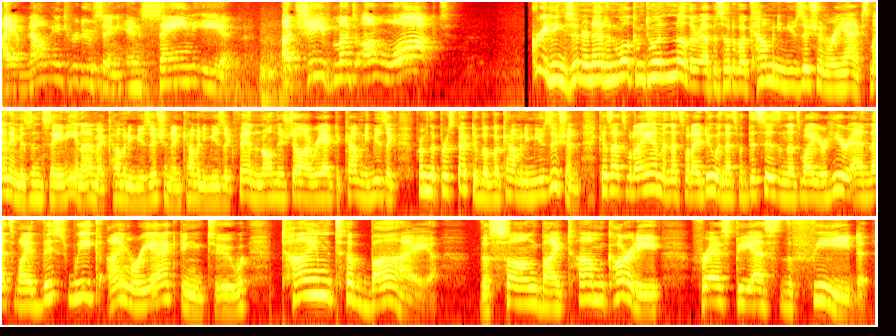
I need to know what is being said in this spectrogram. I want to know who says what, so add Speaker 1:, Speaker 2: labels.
Speaker 1: I am now introducing Insane Ian. Achievement unlocked!
Speaker 2: Greetings, Internet, and welcome to another episode of A Comedy Musician Reacts. My name is Insane Ian. I'm a comedy musician and comedy music fan, and on this show I react to comedy music from the perspective of a comedy musician. Because that's what I am, and that's what I do, and that's what this is, and that's why you're here, and that's why this week I'm reacting to Time to Buy, the song by Tom Cardy for SBS The Feed.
